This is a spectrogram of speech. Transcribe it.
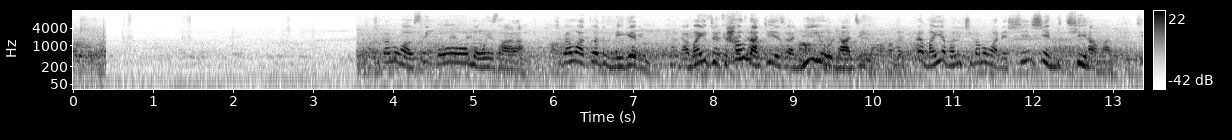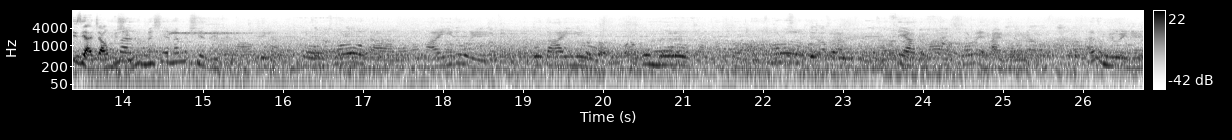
ပါဘူး ။ချစ်ပ န်းဘဝကိုစိတ်ကိုမဝင်စားတာ။ချစ်ပန်းဘဝသူ့အတူနေခဲ့ပြီ။ဒါမိုင်းဒီကောက်လာကြည့်ရဆိုတာညီကိုလာကြည့်ရ။အဲ့တော့မိုင်းကဘာလို့ချစ်ပန်းဘဝနဲ့ရှင်းရှင်းပြီးကြည့်ရမှာလဲ။ကြည့်စရာအကြောင်း။မရှိဘူးမရှင်လည်းမရှင်သေးတယ်နော်သိလား။ဟိုချောတို့ဒါမာကြီးတို့တွေကိုသားကြီးတို့ကိုမိုးတို့ဆိုတာချောတို့ဆရာသမားတွေချောရဲ့ idol တွေအဲ့လိုမျိုးတွေနဲ့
